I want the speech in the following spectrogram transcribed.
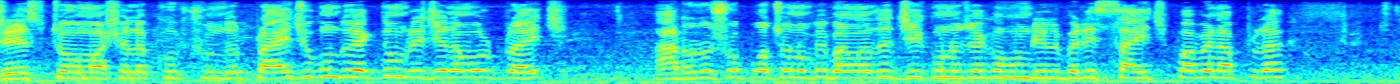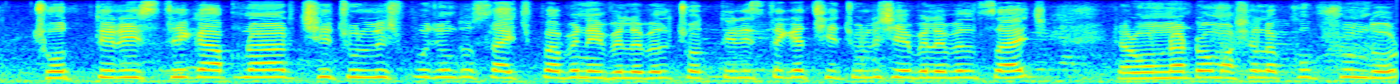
ড্রেসটাও মাসাল্লাহ খুব সুন্দর। প্রাইসও কিন্তু একদম রিজনেবল প্রাইস আঠারোশো পঁচানব্বই বাংলাদেশ যে কোনো জায়গায় হোম ডেলিভারি সাইজ পাবেন আপনারা। ছত্রিশ থেকে আপনার ছেচল্লিশ পর্যন্ত সাইজ পাবেন অ্যাভেলেবেল ছত্রিশ থেকে ছেচল্লিশ অ্যাভেলেবেল সাইজ তার অন্যটাও মাসাল্লাহ খুব সুন্দর।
